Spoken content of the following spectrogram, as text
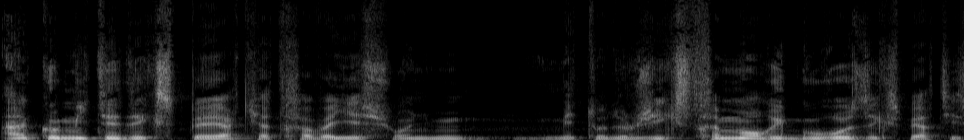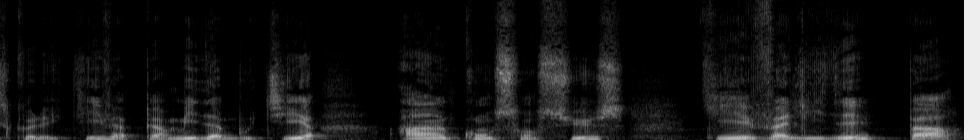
un comité d'experts qui a travaillé sur une méthodologie extrêmement rigoureuse d'expertise collective a permis d'aboutir à un consensus qui est validé par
